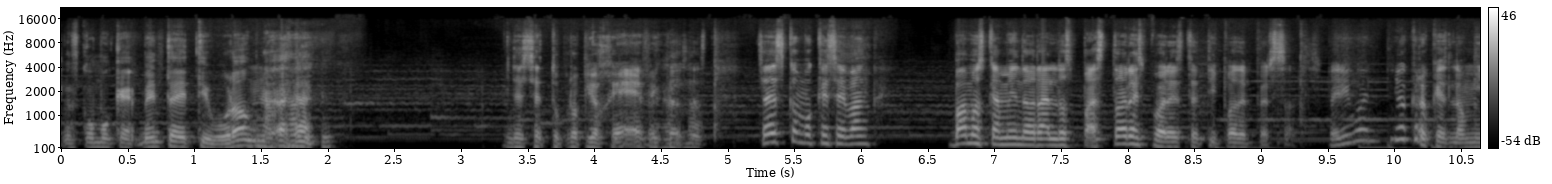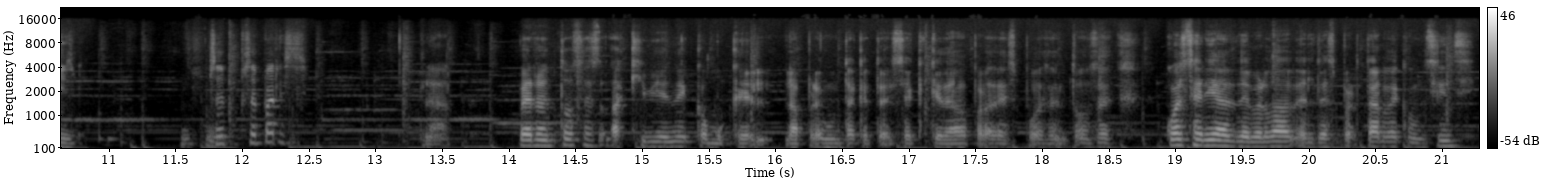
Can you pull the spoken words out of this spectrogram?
Es como que mente de tiburón. Ajá. De ser tu propio jefe y cosas. ¿Sabes? Como que se van, vamos cambiando ahora los pastores por este tipo de personas. Pero igual, yo creo que es lo mismo. Se, se parece. Claro. Pero entonces aquí viene como que la pregunta que te decía que quedaba para después. Entonces, ¿cuál sería de verdad el despertar de conciencia?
